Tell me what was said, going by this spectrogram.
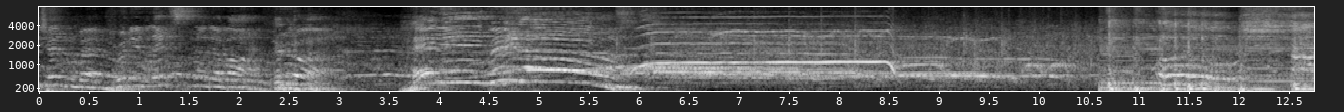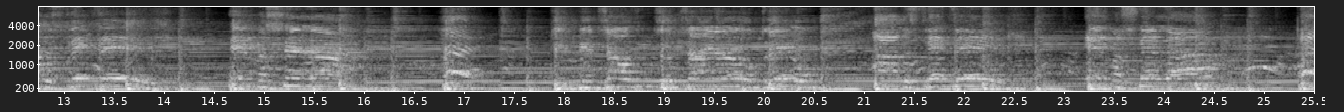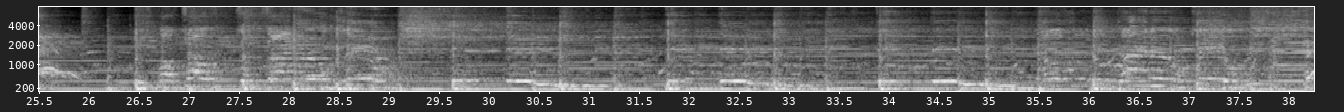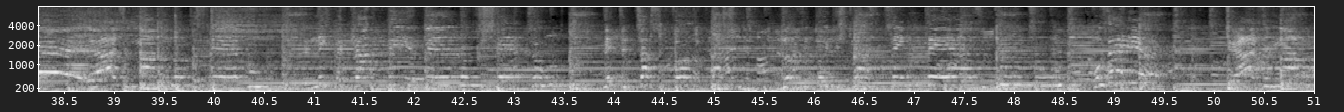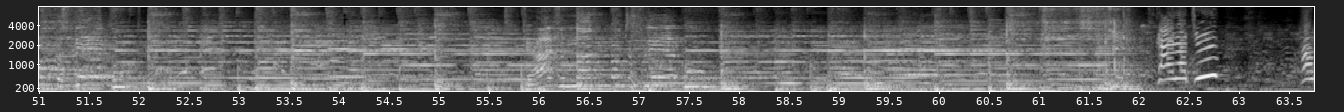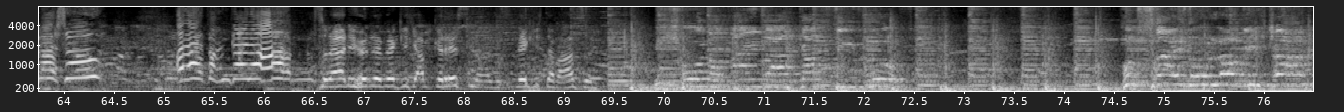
and Gentlemen, für den letzten an der Bar, Geiler Typ, Hammer Show und einfach ein geiler Abend. Also der hat die Hütte wirklich abgerissen, also das ist wirklich der Wahnsinn. Ich hol noch einmal ganz tief Luft und schrei so laut ich kann.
